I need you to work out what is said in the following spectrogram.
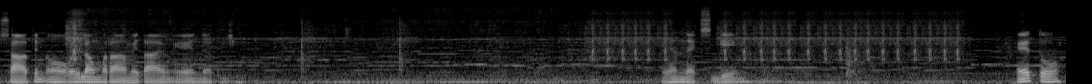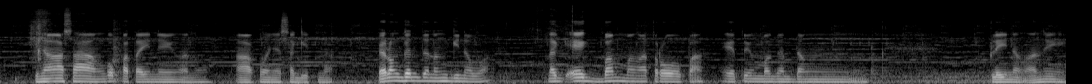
Sa atin okay lang, marami tayong energy. Ayan, next game. Eto, inaasahan ko patay na yung ano, ako niya sa gitna. Pero ang ganda ng ginawa nag-egg bomb mga tropa. Ito yung magandang play ng ano eh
